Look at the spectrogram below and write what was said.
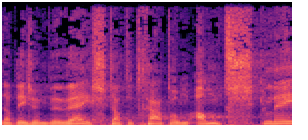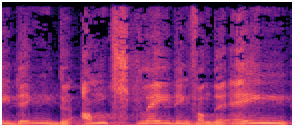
dat is een bewijs dat het gaat om ambtskleding. De ambtskleding van de een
